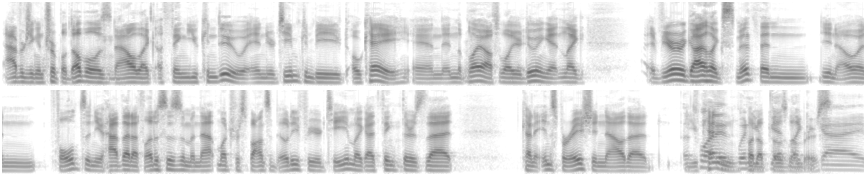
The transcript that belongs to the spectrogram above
averaging a triple double is mm-hmm. now like a thing you can do, and your team can be okay and in the playoffs while you're doing it. And like if you're a guy like Smith and you know and Fultz and you have that athleticism and that much responsibility for your team, like I think there's that kind of inspiration now that That's you can put you up get those like numbers. a guy,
